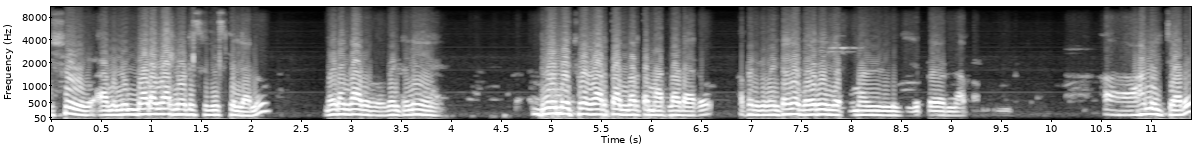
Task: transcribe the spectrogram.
ఇష్యూ ఆమె మేడం గారు నోటీస్ తీసుకెళ్ళాను మేడం గారు వెంటనే డిఎంహెచ్ఓ గారితో అందరితో మాట్లాడారు. అతనికి వెంటనే ధైర్యం చెప్పమని చెప్పే హామీ ఇచ్చారు.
